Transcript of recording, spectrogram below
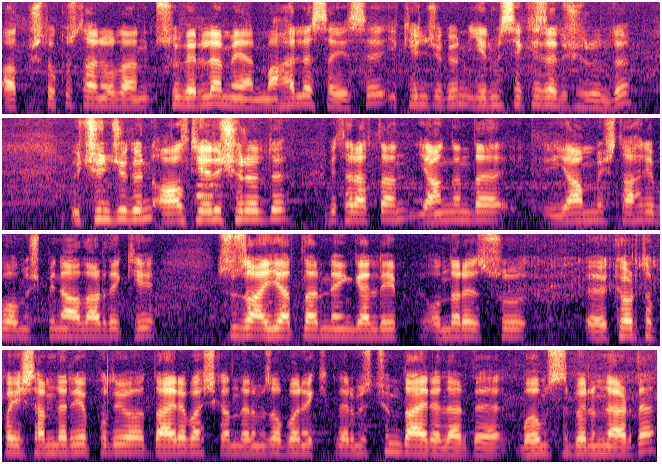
69 tane olan su verilemeyen mahalle sayısı ikinci gün 28'e düşürüldü. Üçüncü gün 6'ya düşürüldü. Bir taraftan yangında yanmış, tahrip olmuş binalardaki su zayiatlarını engelleyip onlara su e, kör topa işlemleri yapılıyor. Daire başkanlarımız, abone ekiplerimiz tüm dairelerde, bağımsız bölümlerde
